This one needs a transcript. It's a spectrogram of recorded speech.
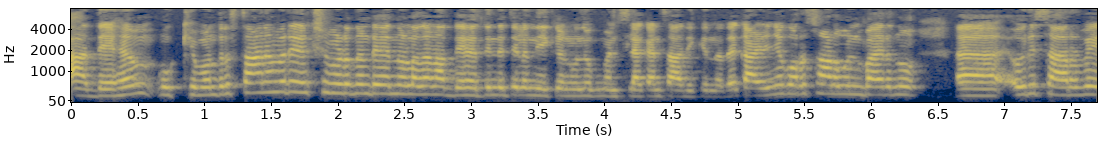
അദ്ദേഹം മുഖ്യമന്ത്രി സ്ഥാനം വരെ ലക്ഷ്യമിടുന്നുണ്ട് എന്നുള്ളതാണ് അദ്ദേഹത്തിന്റെ ചില നീക്കങ്ങൾ നമുക്ക് മനസ്സിലാക്കാൻ സാധിക്കുന്നത്. കഴിഞ്ഞ കുറച്ചു നാൾ മുൻപായിരുന്നു ഒരു സർവേ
